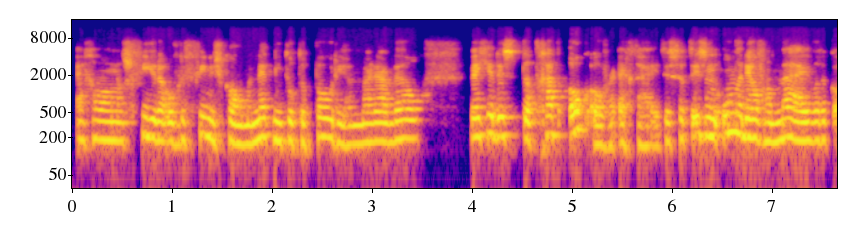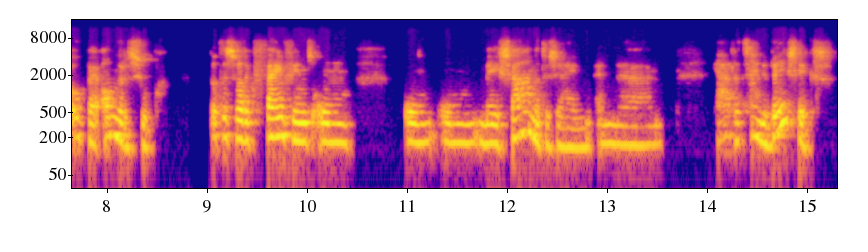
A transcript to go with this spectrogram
En gewoon als vieren over de finish komen, net niet op het podium, maar daar wel, weet je, dus dat gaat ook over echtheid. Dus dat is een onderdeel van mij wat ik ook bij anderen zoek. Dat is wat ik fijn vind om, om, om mee samen te zijn. En uh, ja, dat zijn de basics.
